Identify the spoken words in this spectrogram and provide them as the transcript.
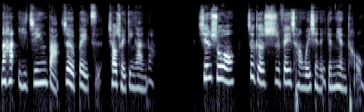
那他已经把这辈子敲锤定案了。先说哦，这个是非常危险的一个念头。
